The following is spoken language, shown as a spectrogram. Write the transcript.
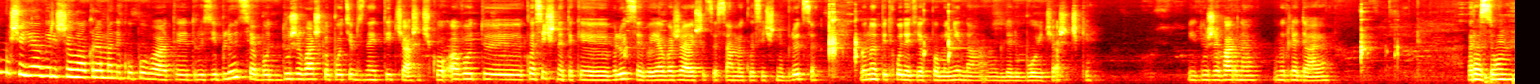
Тому що я вирішила окремо не купувати, друзі, блюдця, бо дуже важко потім знайти чашечку. А от е, класичне таке блюдце, бо я вважаю, що це саме класичне блюдце. Воно підходить, як по мені, на, для любої чашечки. І дуже гарно виглядає разом.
